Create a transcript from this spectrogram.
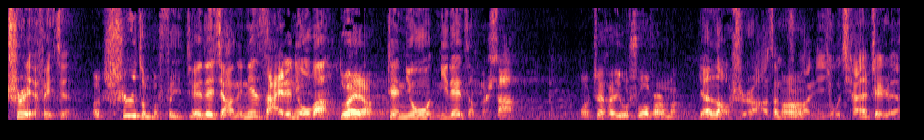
吃也费劲，啊，吃怎么费劲也劲？得讲究。你宰这牛吧，对呀，这牛你得怎么杀？哦，这还有说法吗？严老师啊，这么说，啊你有钱这人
